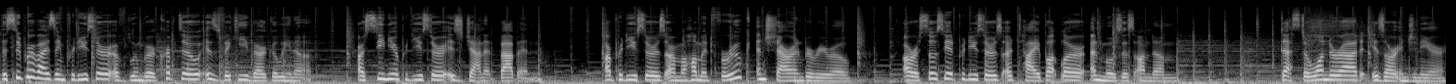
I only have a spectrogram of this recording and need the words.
The supervising producer of Bloomberg Crypto is Vicki Vergolina. Our senior producer is Janet Babin. Our producers are Muhammad Farouk and Sharon Beriro. Our associate producers are Ty Butler and Moses Andam. Desta Wondirad is our engineer.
